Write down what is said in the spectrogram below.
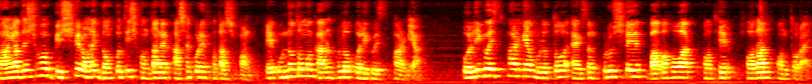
বাংলাদেশ সহ বিশ্বের অনেক দম্পতি সন্তানের আশা করে হতাশ হন। এর অন্যতম কারণ হলো অলিগোস্পার্মিয়া। অলিগোস্পার্মিয়া মূলত একজন পুরুষের বাবা হওয়ার পথের প্রধান অন্তরায়।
